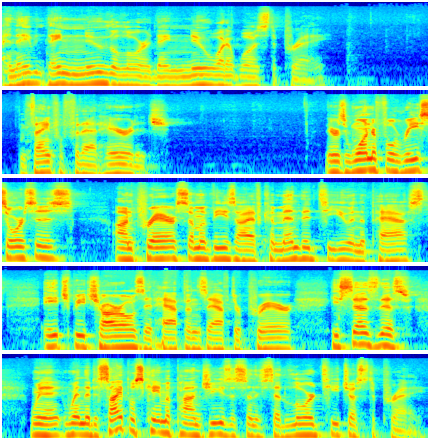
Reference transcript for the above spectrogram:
And they, they knew the Lord, they knew what it was to pray. I'm thankful for that heritage. There's wonderful resources on prayer. Some of these I have commended to you in the past. H.B. Charles, It Happens After Prayer. He says this when, when the disciples came upon Jesus and they said, Lord, teach us to pray.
